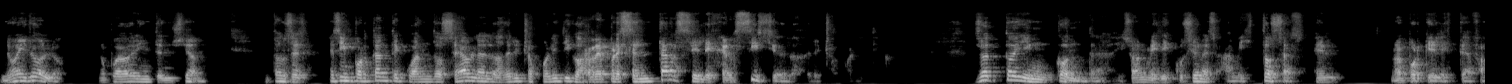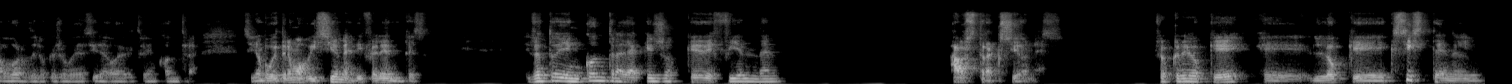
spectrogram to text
no hay dolo, no puede haber intención. Entonces, es importante cuando se habla de los derechos políticos representarse el ejercicio de los derechos políticos. Yo estoy en contra, y son mis discusiones amistosas, él, no es porque él esté a favor de lo que yo voy a decir ahora que estoy en contra, sino porque tenemos visiones diferentes yo estoy en contra de aquellos que defienden abstracciones. Yo creo que eh, lo que existe en el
